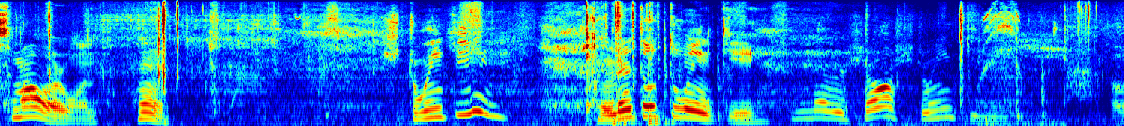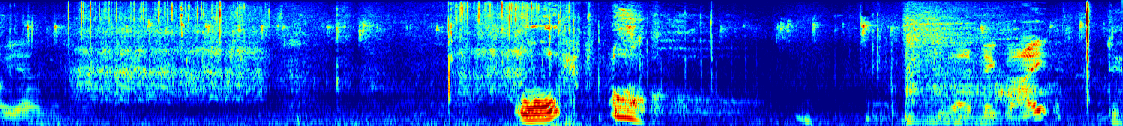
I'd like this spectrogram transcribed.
smaller one. Hmm. Twinkie? Little Twinkie. Never saw Twinkie. Oh, yeah. Oh, oh, Is that a big bite? dude.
